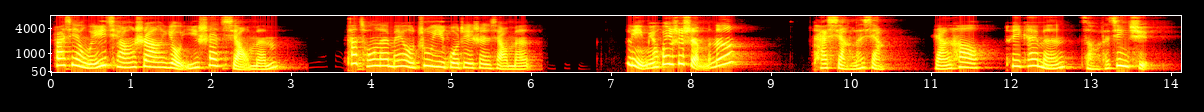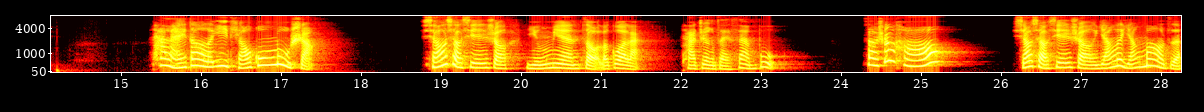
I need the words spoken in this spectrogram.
发现围墙上有一扇小门。她从来没有注意过这扇小门，里面会是什么呢？她想了想，然后推开门走了进去。他来到了一条公路上，小小先生迎面走了过来，他正在散步。早上好。小小先生扬了扬帽子，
